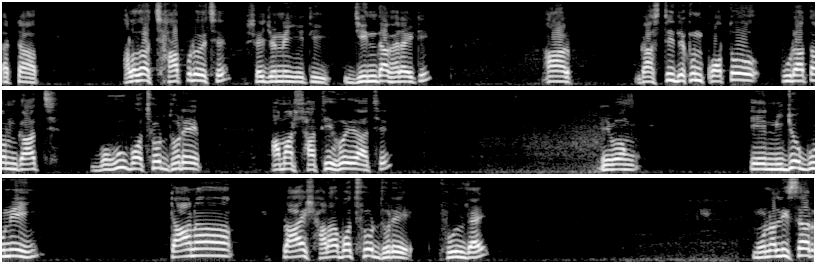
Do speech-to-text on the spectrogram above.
একটা আলাদা ছাপ রয়েছে, সেই জন্যই এটি জিন্দা ভ্যারাইটি আর গাছটি দেখুন কত পুরাতন গাছ, বহু বছর ধরে আমার সাথী হয়ে আছে। এবং এ নিজ গুণেই টানা প্রায় সারা বছর ধরে ফুল দেয়। মোনালিসার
